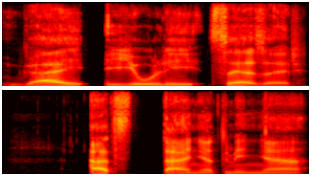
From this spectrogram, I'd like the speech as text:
«Гай Юлий Цезарь, отстань от меня!»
